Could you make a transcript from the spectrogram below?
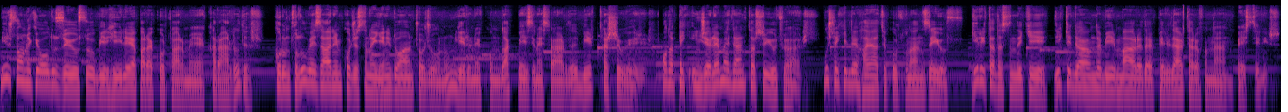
Bir sonraki oğlu Zeus'u bir hile yaparak kurtarmaya kararlıdır. Kuruntulu ve zalim kocasına yeni doğan çocuğunun yerine kundak bezine sardığı bir taşı verir. O da pek incelemeden taşı yutar. Bu şekilde hayatı kurtulan Zeus, Girit adasındaki Dikti Dağı'nda bir mağarada periler tarafından beslenir.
